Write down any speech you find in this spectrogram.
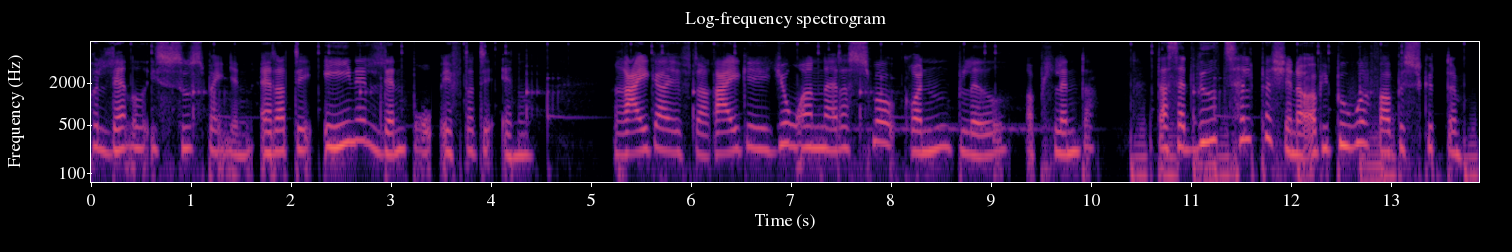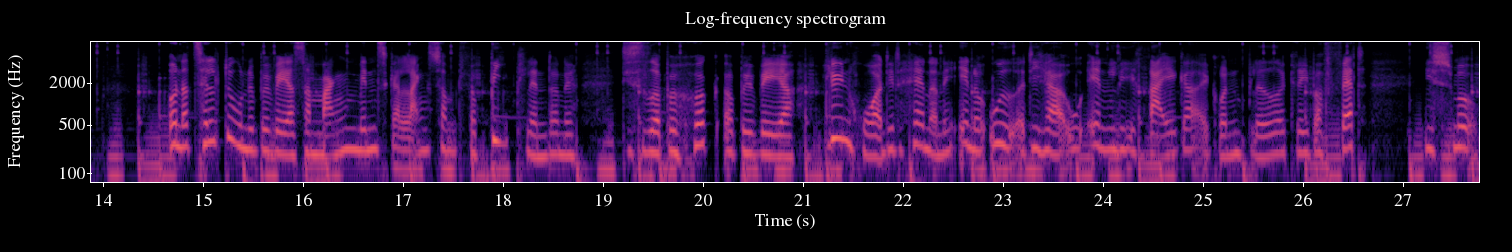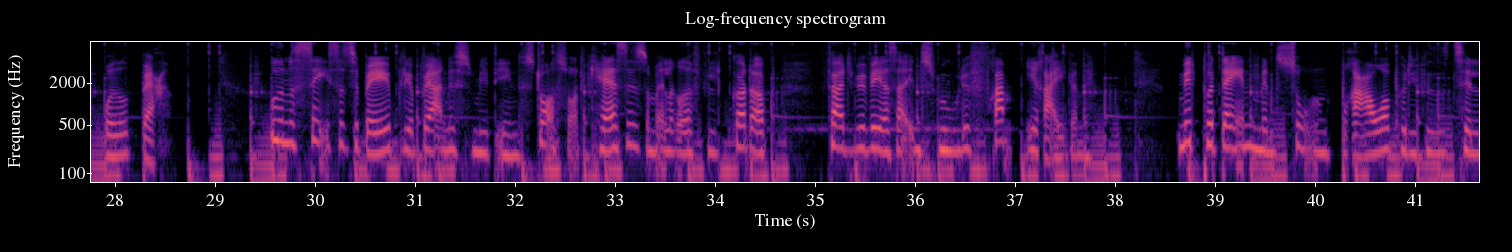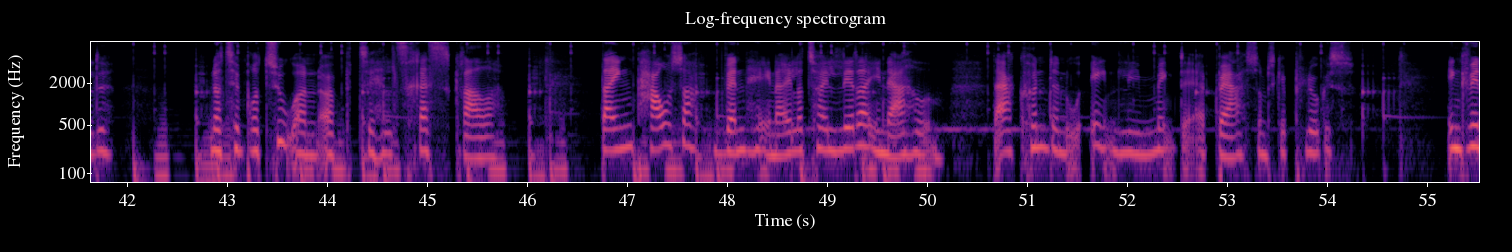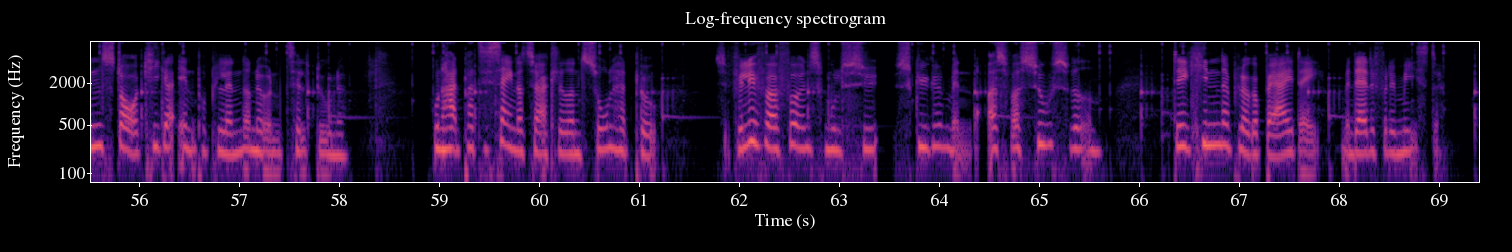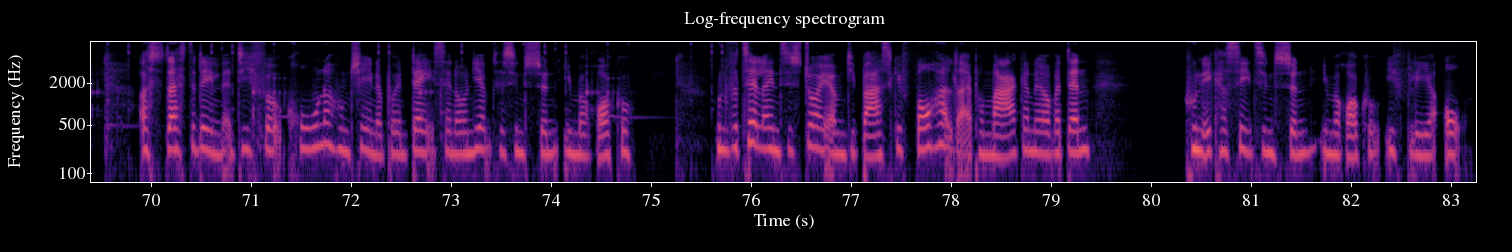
på landet i Sydspanien er der det ene landbrug efter det andet. Rækker efter række i jorden er der små grønne blade og planter. Der er sat hvide teltpatienter op i buer for at beskytte dem. Under teltduene bevæger sig mange mennesker langsomt forbi planterne. De sidder på hug og bevæger lynhurtigt hænderne ind og ud af de her uendelige rækker af grønne blade og griber fat i små røde bær. Uden at se sig tilbage, bliver bærene smidt i en stor sort kasse, som allerede er fyldt godt op, før de bevæger sig en smule frem i rækkerne. Midt på dagen, mens solen brager på de hvide telte, når temperaturen op til 50 grader. Der er ingen pauser, vandhaner eller toiletter i nærheden. Der er kun den uendelige mængde af bær, som skal plukkes. En kvinde står og kigger ind på planterne under teltduene. Hun har et partisanertørklæde og en solhat på. Selvfølgelig for at få en smule sy- skygge, men også for at suge sveden. Det er ikke hende, der plukker bær i dag, men det er det for det meste. Og størstedelen af de få kroner, hun tjener på en dag, sender hun hjem til sin søn i Marokko. Hun fortæller en historie om de barske forhold, der er på markerne, og hvordan hun ikke har set sin søn i Marokko i flere år.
